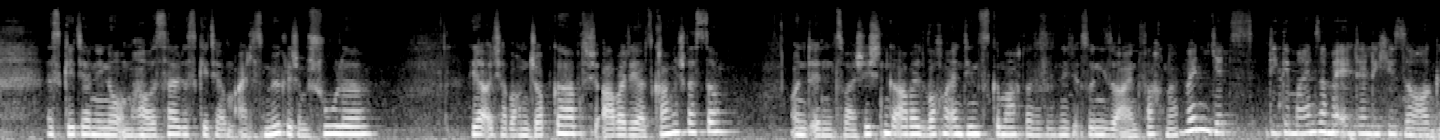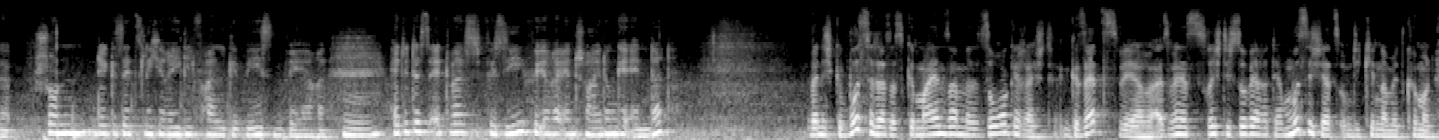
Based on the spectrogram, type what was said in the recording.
Es geht ja nicht nur um Haushalt, es geht ja um alles Mögliche, um Schule. Ja, ich habe auch einen Job gehabt, ich arbeite ja als Krankenschwester und in zwei Schichten gearbeitet, Wochenenddienst gemacht, also das ist nicht so, nie so einfach. Ne? Wenn jetzt die gemeinsame elterliche Sorge schon der gesetzliche Regelfall gewesen wäre, mhm. hätte das etwas für Sie, für Ihre Entscheidung geändert? Wenn ich gewusst hätte, dass das gemeinsame Sorgerecht Gesetz wäre, also wenn es richtig so wäre, der muss sich jetzt um die Kinder mitkümmern,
